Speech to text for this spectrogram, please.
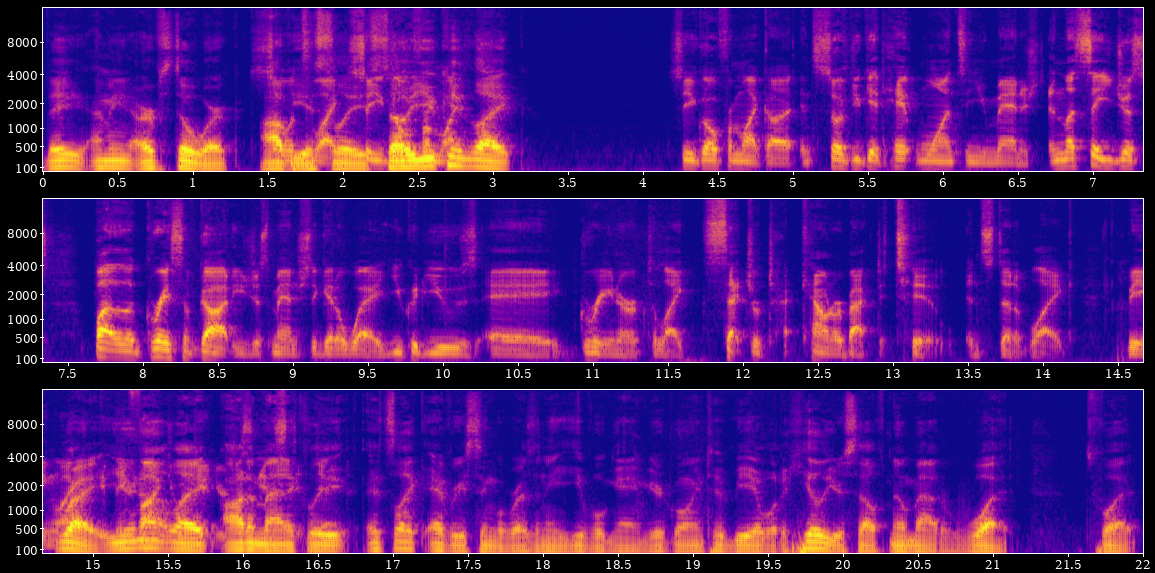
They, I mean, herbs still work, So it's like- obviously. so so you from, could like, So you go from like a, and so if you get hit once and you manage, and let's say you just, by the grace of God, you just managed to get away, you could use a green herb to like set your t- counter back to two instead of like being like, right? You're not you like you're automatically. It's like every single Resident Evil game. You're going to be able to heal yourself no matter what. It's what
